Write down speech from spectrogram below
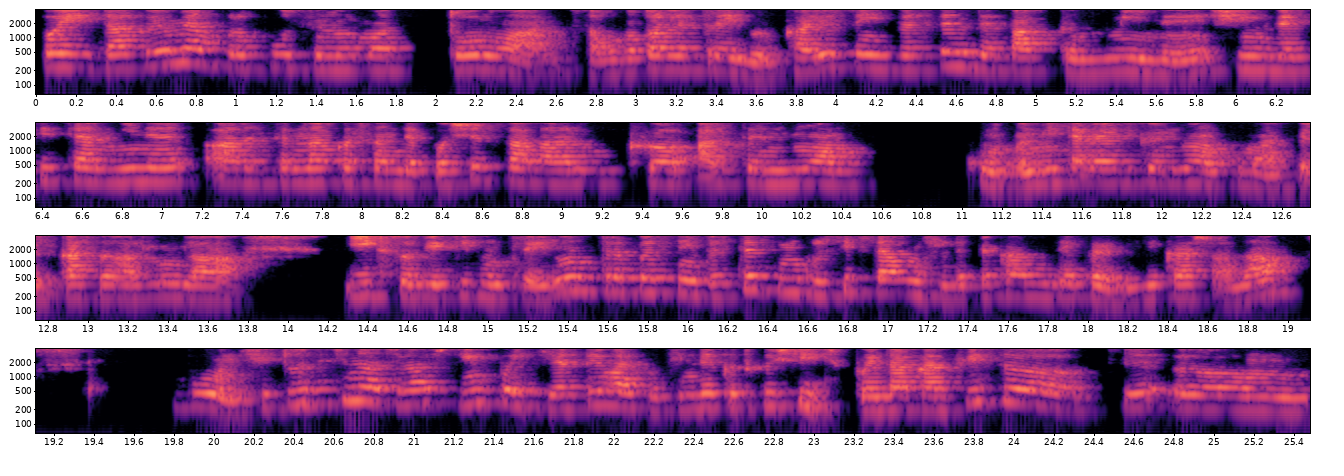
Păi, dacă eu mi-am propus în următorul an sau următoarele trei luni ca eu să investesc de fapt în mine și investiția în mine ar însemna că să îndepășesc salariul, că altfel nu am cum. În mintea mea zic că eu nu am cum altfel. Ca să ajung la X obiectiv în trei luni, trebuie să investesc inclusiv să am, nu știu, de pe card de credit, zic așa, da? Bun, și tu zici în același timp, păi cheltui mai puțin decât câștigi. Păi dacă ar fi să um,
